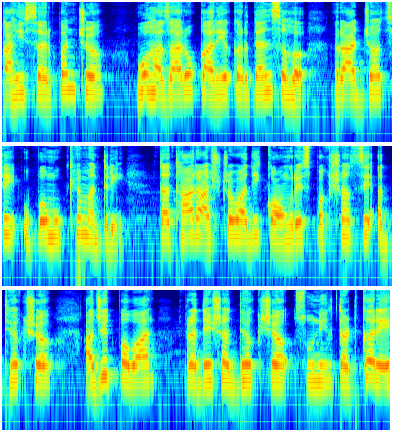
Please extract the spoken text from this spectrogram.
काही सरपंच व हजारो कार्यकर्त्यांसह राज्याचे उपमुख्यमंत्री तथा राष्ट्रवादी काँग्रेस पक्षाचे अध्यक्ष अजित पवार प्रदेशाध्यक्ष सुनील तटकरे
